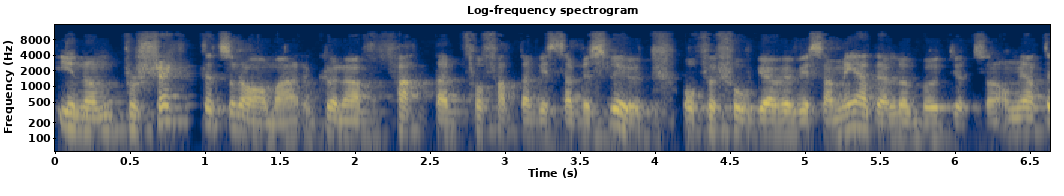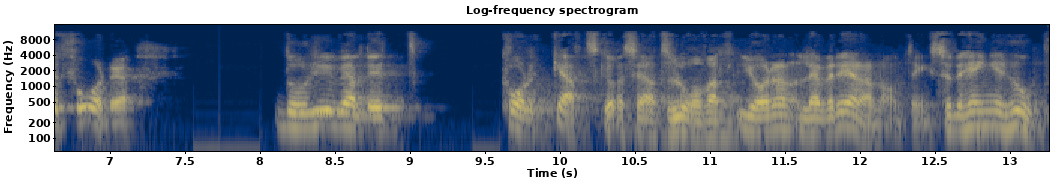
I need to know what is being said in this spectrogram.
inom projektets ramar kunna fatta, få fatta vissa beslut och förfoga över vissa medel och budget. Så om jag inte får det, då är det ju väldigt korkat ska jag säga, att lova att göra, leverera någonting. Så det hänger ihop.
